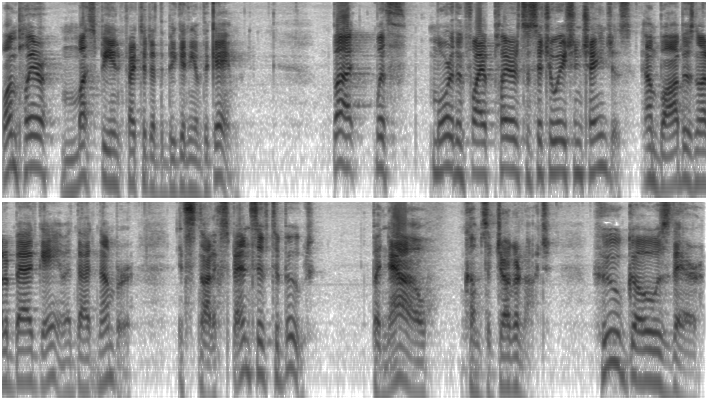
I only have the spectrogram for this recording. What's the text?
One player must be infected at the beginning of the game. But with more than five players, the situation changes, and Bob is not a bad game at that number. It's not expensive to boot. But now comes the Juggernaut. Who goes there?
